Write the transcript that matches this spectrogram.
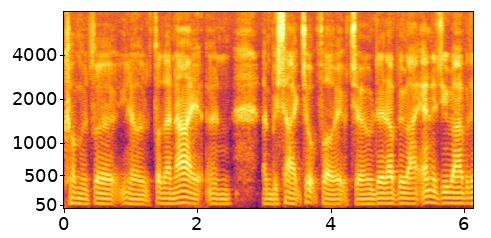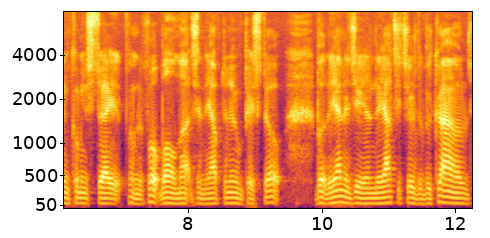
come for you know for the night and and be psyched up for it. So they'd have the right energy rather than coming straight from the football match in the afternoon pissed up. But the energy and the attitude of the crowd,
